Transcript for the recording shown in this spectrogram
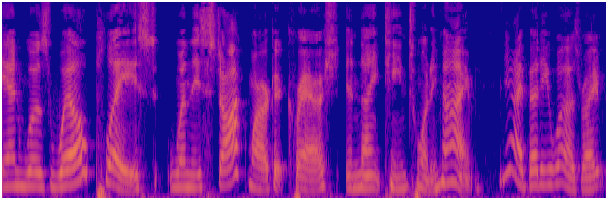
and was well placed when the stock market crashed in 1929. Yeah, I bet he was, right?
